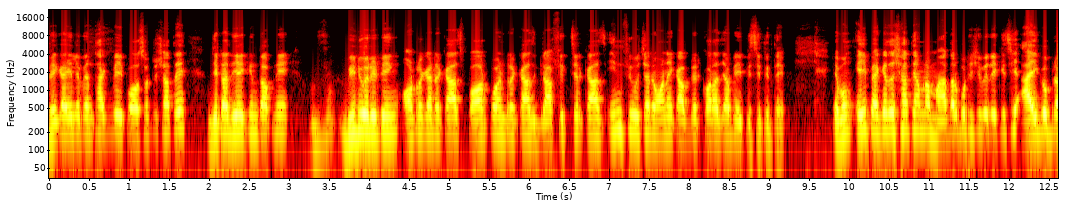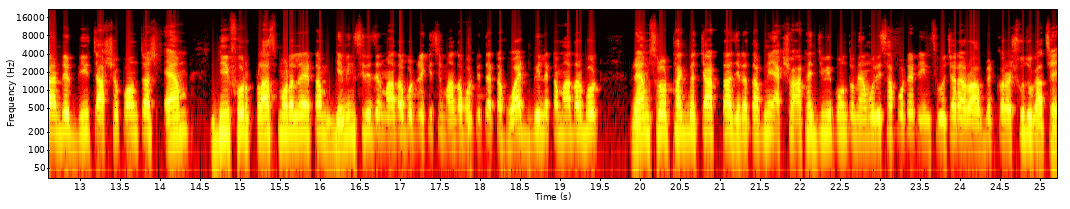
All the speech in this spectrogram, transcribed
ভেগা ইলেভেন থাকবে এই প্রসেসরটির সাথে, যেটা দিয়ে কিন্তু আপনি ভিডিও এডিটিং অটোক্যাটের কাজ পাওয়ার পয়েন্টের কাজ গ্রাফিক্সের কাজ ইন ফিউচারে অনেক আপডেট করা যাবে এই পিসিটিতে এবং এই প্যাকেজের সাথে আমরা মাদারবোর্ড হিসেবে রেখেছি আইগো ব্র্যান্ডের বি চারশো পঞ্চাশ এম ডি ফোর প্লাস মডেলের একটা গেমিং সিরিজের মাদারবোর্ড রেখেছি। মাদারবোর্ডটিতে একটা হোয়াইট বিল একটা মাদারবোর্ড র্যাম স্লট থাকবে চারটা, যেটাতে আপনি একশো আঠাশ জিবি পর্যন্ত মেমোরি সাপোর্টেড ইন ফিউচারে আরও আপডেট করার সুযোগ আছে।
